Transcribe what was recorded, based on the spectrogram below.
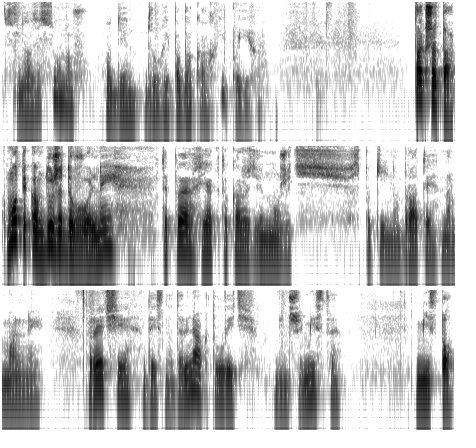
Сюди засунув один, другий по боках і поїхав. Так що так, мотиком дуже довольний. Тепер, як то кажуть, він може спокійно брати нормальні речі, десь на дальняк тулить, в інше місце, місто.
